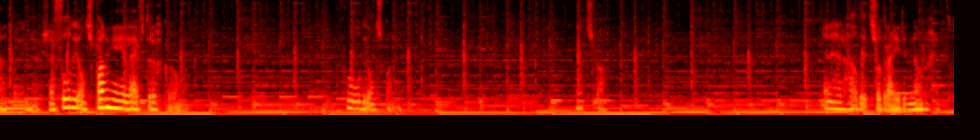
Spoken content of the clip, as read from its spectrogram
Adem je neus. En voel die ontspanning in je lijf terugkomen. Voel die ontspanning. Ontspan. En herhaal dit zodra je dit nodig hebt.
